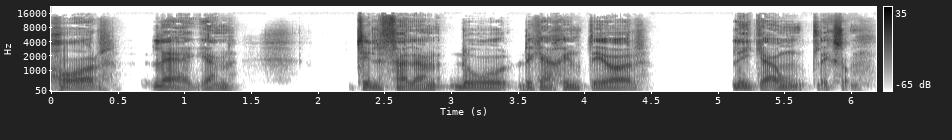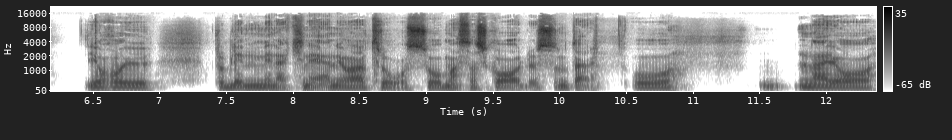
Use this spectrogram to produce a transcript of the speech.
har lägen, tillfällen då det kanske inte gör lika ont. Liksom. Jag har ju problem med mina knän. Jag har artros och massa skador och sånt där. Och när jag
